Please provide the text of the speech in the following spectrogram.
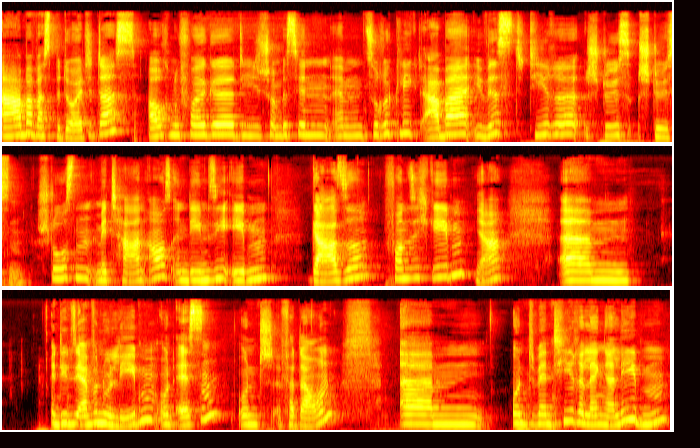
aber was bedeutet das? Auch eine Folge, die schon ein bisschen ähm, zurückliegt. Aber ihr wisst, Tiere stöß, stößen, stoßen Methan aus, indem sie eben Gase von sich geben, ja. Ähm, indem sie einfach nur leben und essen und verdauen. Ähm, und wenn Tiere länger leben,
